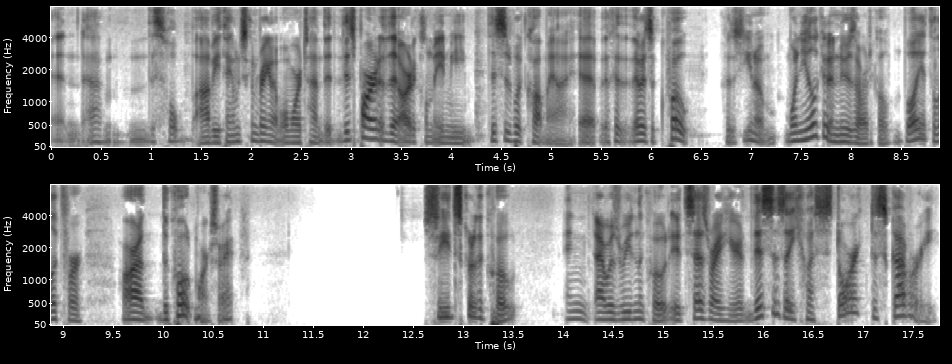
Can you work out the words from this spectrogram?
and um, this whole Avi thing. I'm just gonna bring it up one more time. This part of the article made me. This is what caught my eye uh, because there was a quote. Because you know when you look at a news article, all you have to look for are the quote marks, right? So you just go to the quote, and I was reading the quote. It says right here, "This is a historic discovery."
